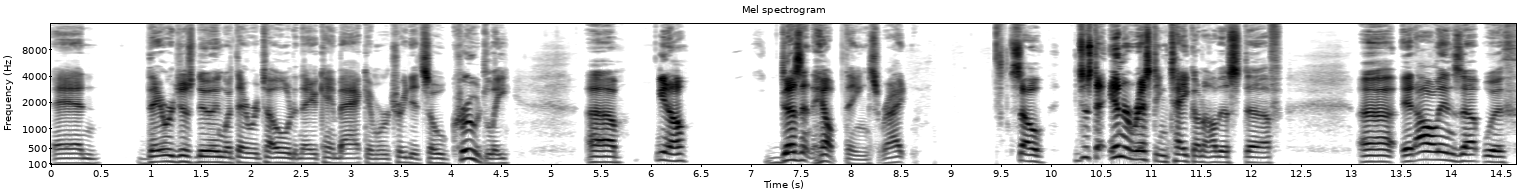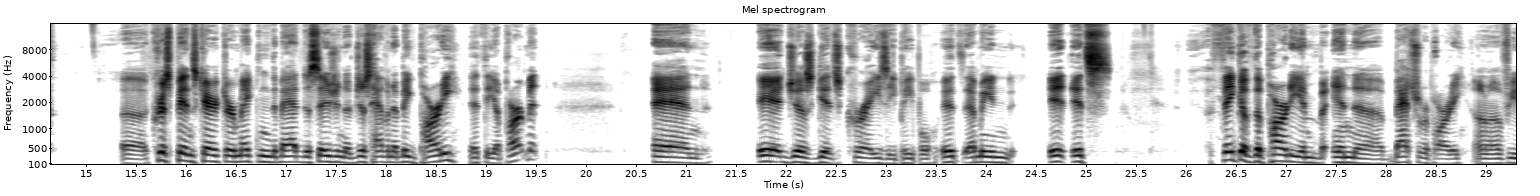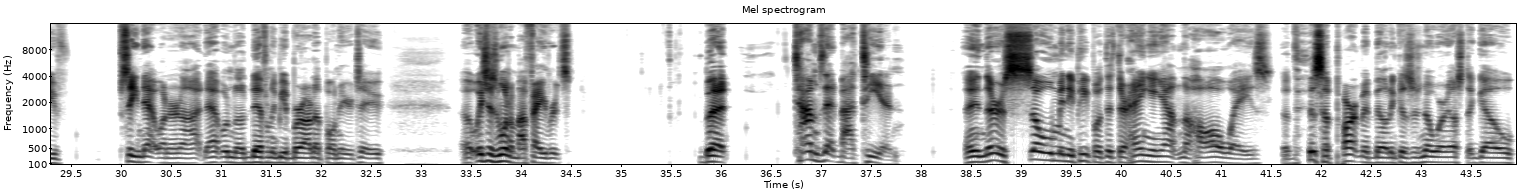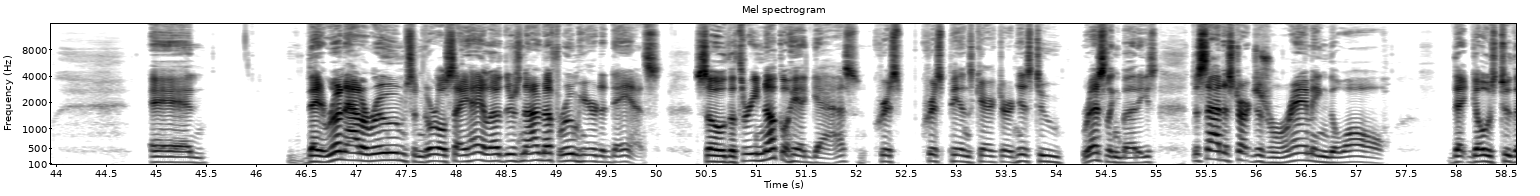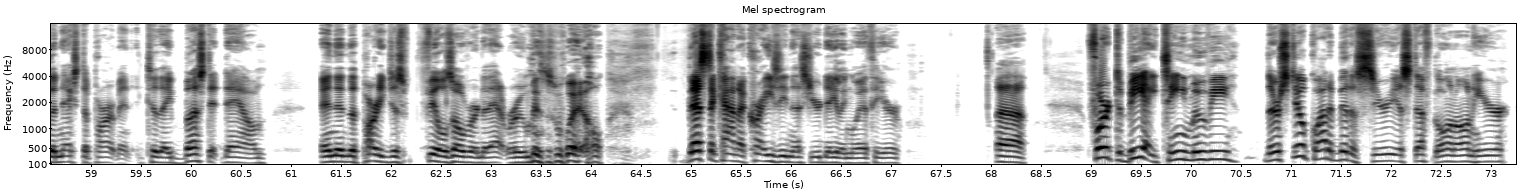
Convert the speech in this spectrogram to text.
And they were just doing what they were told and they came back and were treated so crudely, uh, you know, doesn't help things, right? So, just an interesting take on all this stuff. Uh, it all ends up with uh, Chris Penn's character making the bad decision of just having a big party at the apartment, and it just gets crazy, people. It's, I mean, it, it's. Think of the party in in uh, Bachelor Party. I don't know if you've seen that one or not. That one will definitely be brought up on here too, uh, which is one of my favorites. But times that by ten. And there's so many people that they're hanging out in the hallways of this apartment building because there's nowhere else to go. And they run out of room. Some girls say, "Hey, there's not enough room here to dance." So the three knucklehead guys, Chris Chris Penn's character and his two wrestling buddies, decide to start just ramming the wall that goes to the next apartment until they bust it down, and then the party just fills over into that room as well. That's the kind of craziness you're dealing with here. Uh, for it to be a teen movie, there's still quite a bit of serious stuff going on here.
